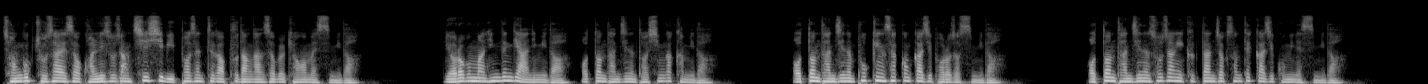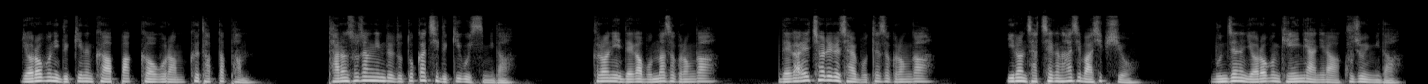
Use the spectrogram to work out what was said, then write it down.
전국 조사에서 관리소장 72%가 부당 간섭을 경험했습니다. 여러분만 힘든 게 아닙니다. 어떤 단지는 더 심각합니다. 어떤 단지는 폭행 사건까지 벌어졌습니다. 어떤 단지는 소장이 극단적 선택까지 고민했습니다. 여러분이 느끼는 그 압박, 그 억울함, 그 답답함. 다른 소장님들도 똑같이 느끼고 있습니다. 그러니 내가 못나서 그런가? 내가 일 처리를 잘 못해서 그런가? 이런 자책은 하지 마십시오. 문제는 여러분 개인이 아니라 구조입니다.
